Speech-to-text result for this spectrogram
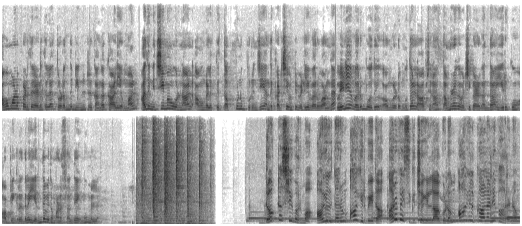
அவமானப்படுத்துற இடத்துல தொடர்ந்து நின்றுட்டு இருக்காங்க காளியம்மாள். அது நிச்சயமா ஒரு நாள் அவங்களுக்கு தப்புன்னு புரிஞ்சு அந்த கட்சியை விட்டு வெளியே வருவாங்க. வெளியே வரும்போது அவங்களோட முதல் ஆப்ஷனாக தமிழக வெற்றி கழகம் தான் இருக்கும் அப்படிங்கிறதுல எந்த விதமான சந்தேகமும் இல்லை. டாக்டர் ஸ்ரீவர்மா ஆயுள் தரும் ஆயுர்வேதா அறுவை சிகிச்சை இல்லா குணம் ஆயுள் கால நிவாரணம்.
